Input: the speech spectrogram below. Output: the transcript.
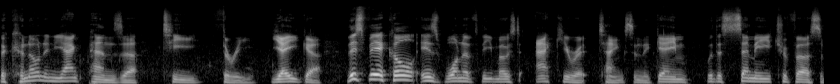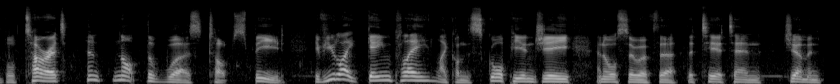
the Kanonen Jagdpanzer T3 Jaeger. This vehicle is one of the most accurate tanks in the game with a semi-traversable turret and not the worst top speed. If you like gameplay, like on the Scorpion G and also of the, the Tier 10 German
